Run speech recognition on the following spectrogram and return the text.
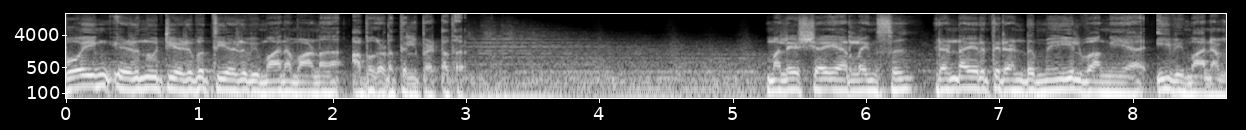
ബോയിംഗ് എഴുന്നൂറ്റി എഴുപത്തിയേഴ് വിമാനമാണ് അപകടത്തിൽപ്പെട്ടത്. മലേഷ്യ എയർലൈൻസ് രണ്ടായിരത്തി രണ്ട് മേയിൽ വാങ്ങിയ ഈ വിമാനം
